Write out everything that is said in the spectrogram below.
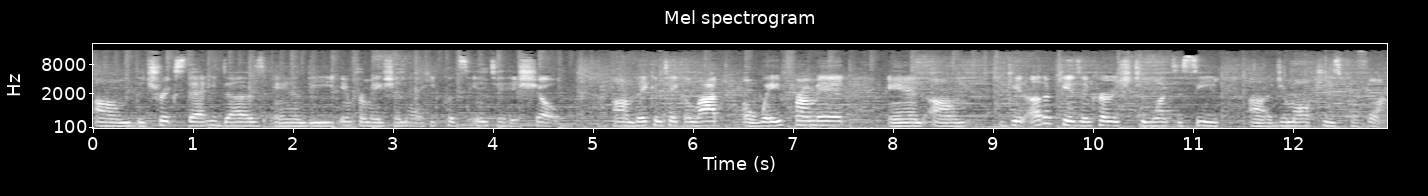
um, the tricks that he does and the information that he puts into his show. Um, they can take a lot away from it and um, get other kids encouraged to want to see uh, Jamahl Keyes perform.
